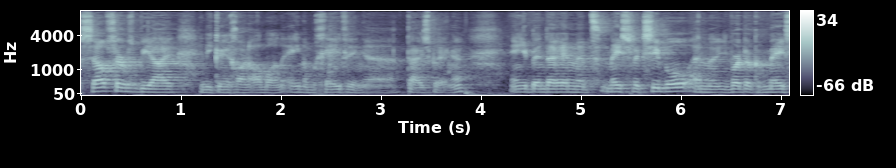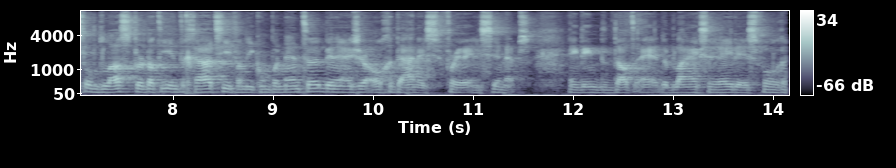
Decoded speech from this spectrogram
self-service BI. En die kun je gewoon allemaal in één omgeving eh thuisbrengen. En je bent daarin het meest flexibel en je wordt ook het meest ontlast doordat die integratie van die componenten binnen Azure al gedaan is voor je in Synapse. En ik denk dat dat de belangrijkste reden is voor,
